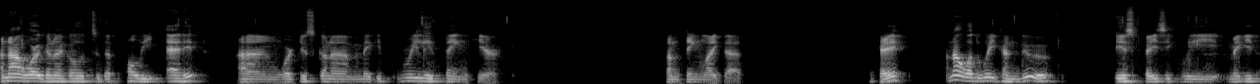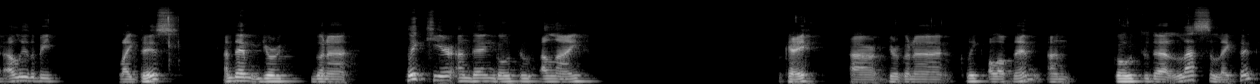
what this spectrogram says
And now we're gonna go to the poly edit and we're just gonna make it really thin here. Something like that. Okay? And now what we can do is basically make it a little bit like this and then you're gonna click here and then go to align. Okay? Uh, you're gonna click all of them and go to the last selected.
